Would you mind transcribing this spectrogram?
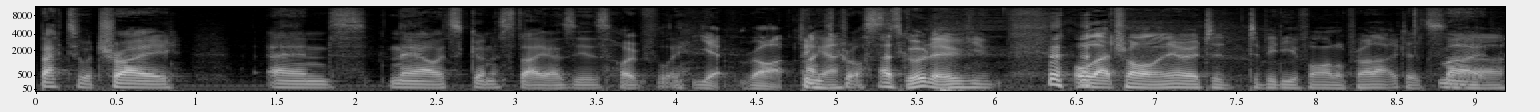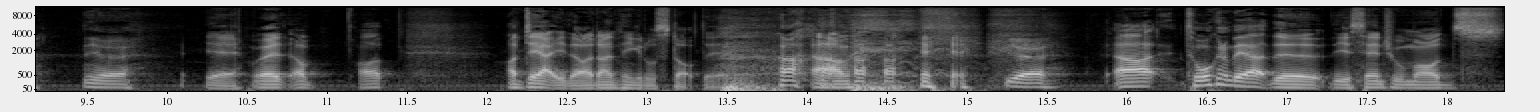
back to a tray, and now it's going to stay as is, hopefully. Yeah, right. Fingers crossed. That's good. You, all that trial and error to, to be to your final product. It's Mate, uh, yeah. yeah. Well, I, I, I doubt you though. I don't think it'll stop there. um, Yeah. uh, talking about the the essential mods,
